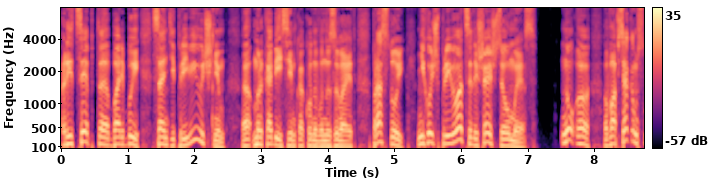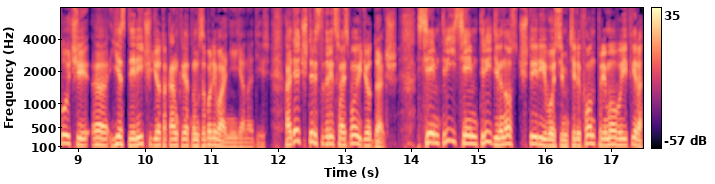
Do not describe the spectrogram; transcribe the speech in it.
рецепт борьбы с антипрививочным, э, мракобесием, как он его называет, простой. Не хочешь прививаться, лишаешься ОМС. Ну, э, во всяком случае, э, если речь идет о конкретном заболевании, я надеюсь. Хотя 438 идет дальше. 7373948, телефон прямого эфира.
